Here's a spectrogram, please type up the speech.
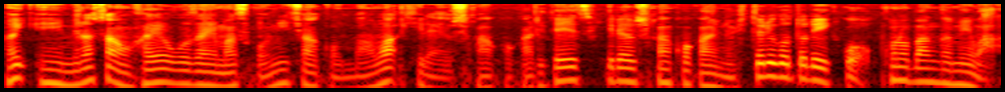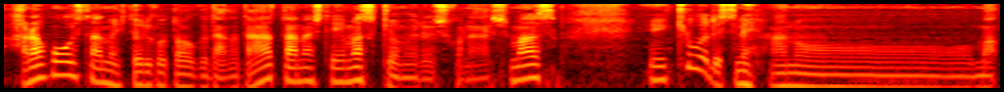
はい、えー、皆さんおはようございます。こんにちは、こんばんは。平吉川こかりです。平吉川こかりの一人ごとでいこう。この番組は、アラフォーさんの一人ごとをぐだぐだと話しています。今日もよろしくお願いします。えー、今日はですね、あのー、ま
